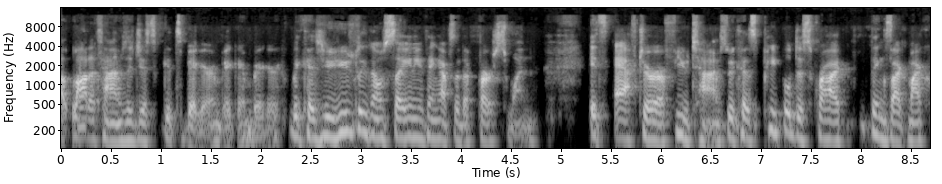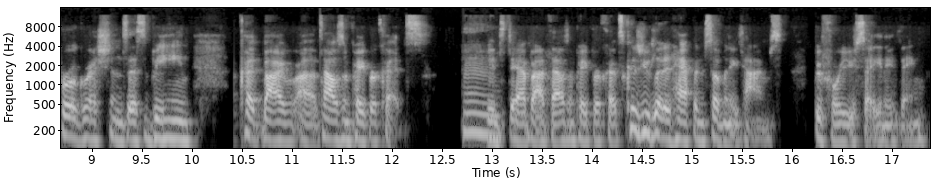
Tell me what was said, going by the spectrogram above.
a lot of times it just gets bigger and bigger and bigger because you usually don't say anything after the first one. It's after a few times because people describe things like microaggressions as being cut by a thousand paper cuts, mm. being stabbed by a thousand paper cuts because you let it happen so many times before you say anything,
